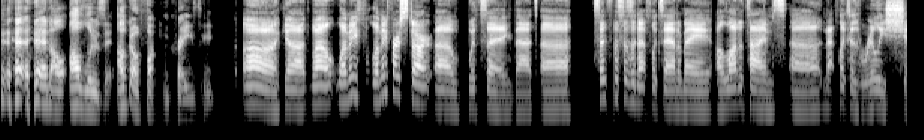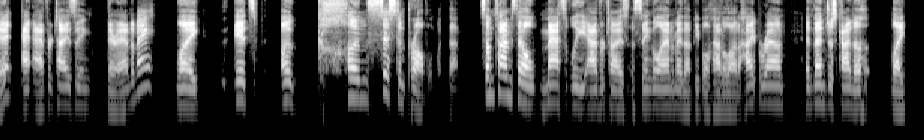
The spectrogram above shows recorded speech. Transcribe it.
and I'll I'll lose it. I'll go fucking crazy. Oh god. Well, let me let me first start uh, with saying that uh, since this is a Netflix anime, a lot of times uh, Netflix is really shit at advertising their anime. Like it's a consistent problem with them. Sometimes they'll massively advertise a single anime that people have had a lot of hype around, and then just kind of like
